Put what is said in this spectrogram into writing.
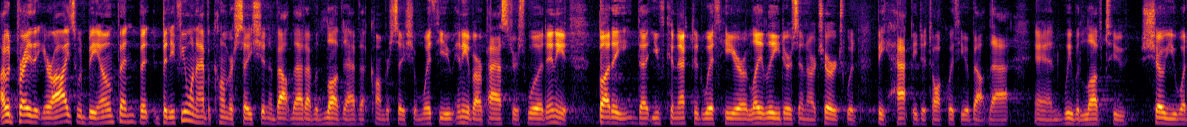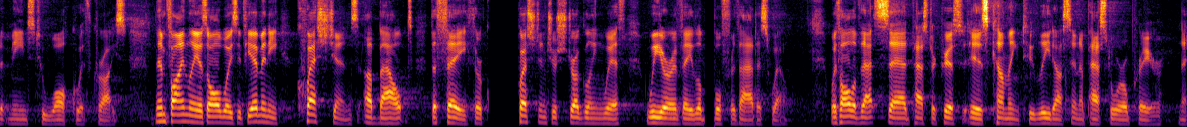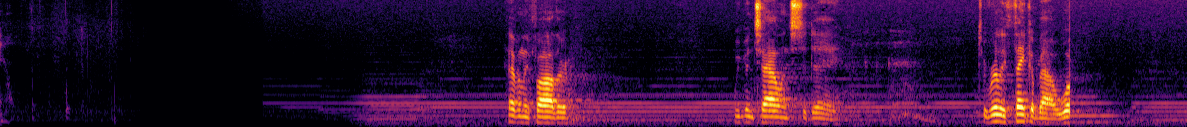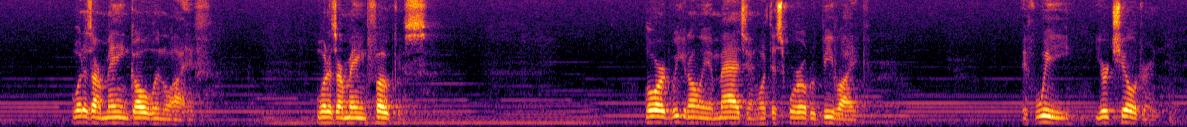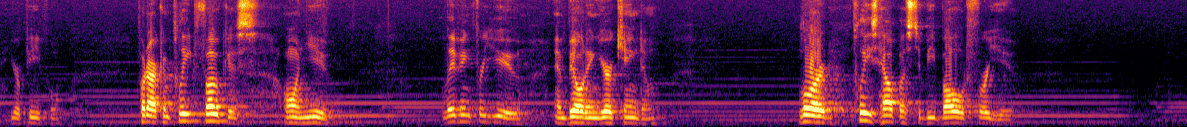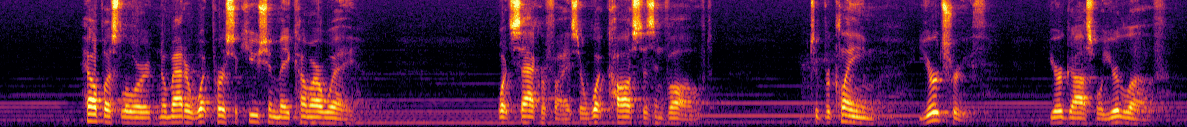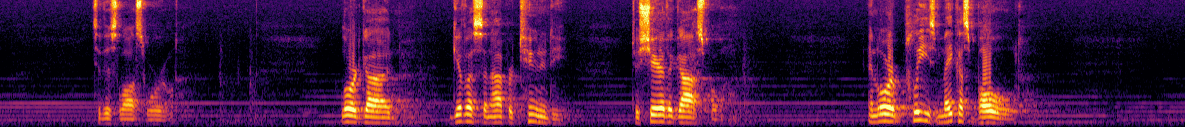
I would pray that your eyes would be open, but, but if you want to have a conversation about that, I would love to have that conversation with you. Any of our pastors would. Anybody that you've connected with here, lay leaders in our church, would be happy to talk with you about that. And we would love to show you what it means to walk with Christ. Then finally, as always, if you have any questions about the faith or questions you're struggling with, we are available for that as well. With all of that said, Pastor Chris is coming to lead us in a pastoral prayer now. Heavenly Father, we've been challenged today to really think about what, what is our main goal in life? What is our main focus? Lord, we can only imagine what this world would be like if we, your children, your people, put our complete focus on you living for you and building your kingdom. Lord, please help us to be bold for you. Help us, Lord, no matter what persecution may come our way, what sacrifice or what cost is involved, to proclaim your truth, your gospel, your love to this lost world. Lord God, give us an opportunity to share the gospel. And Lord, please make us bold.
